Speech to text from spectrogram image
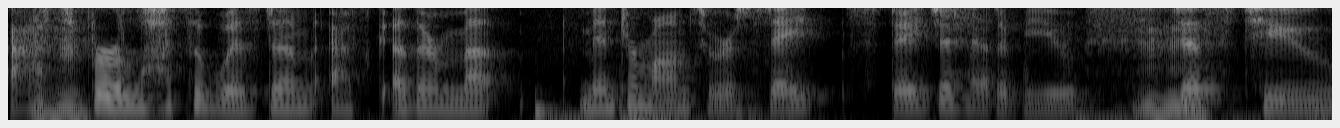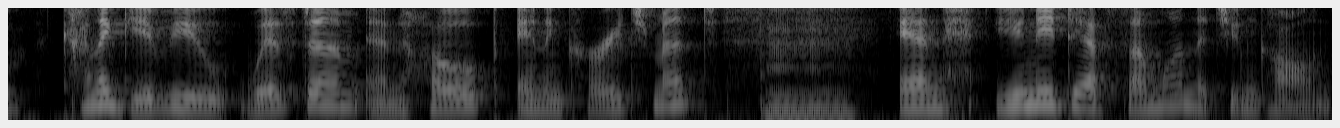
Ask Mm-hmm. for lots of wisdom. Ask other mo- mentor moms who are stage stage ahead of you, Mm-hmm. just to kind of give you wisdom and hope and encouragement. Mm-hmm. And you need to have someone that you can call and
